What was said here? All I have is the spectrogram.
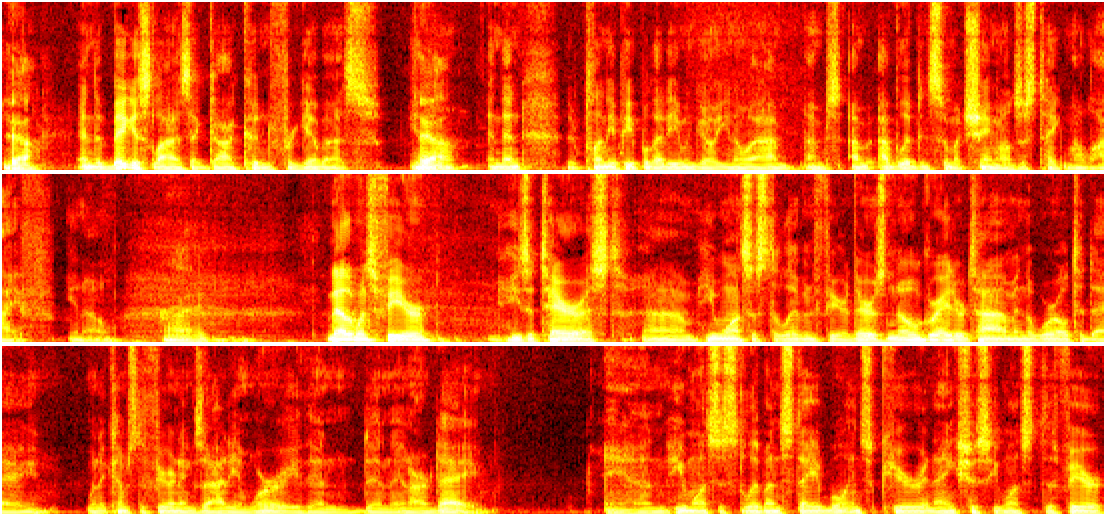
Yeah. And the biggest lies that God couldn't forgive us. You Yeah. Know? And then there are plenty of people that even go, you know what, I'm, I'm, I'm, I've lived in so much shame, I'll just take my life, you know. Right. Another one's fear. He's a terrorist. Um, he wants us to live in fear. There is no greater time in the world today when it comes to fear and anxiety and worry than, than in our day. And he wants us to live unstable, insecure, and anxious. He wants us to fear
